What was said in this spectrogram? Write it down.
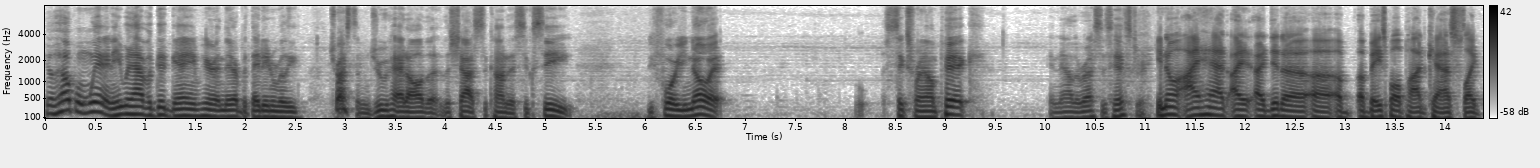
he'll help them win, and he would have a good game here and there." But they didn't really trust him. Drew had all the, the shots to kind of succeed. Before you know it, six round pick, and now the rest is history. You know, I had I, I did a, a a baseball podcast like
